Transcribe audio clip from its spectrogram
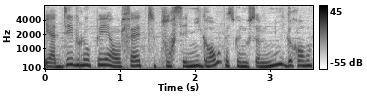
et a développé en fait pour ces migrants, parce que nous sommes migrants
